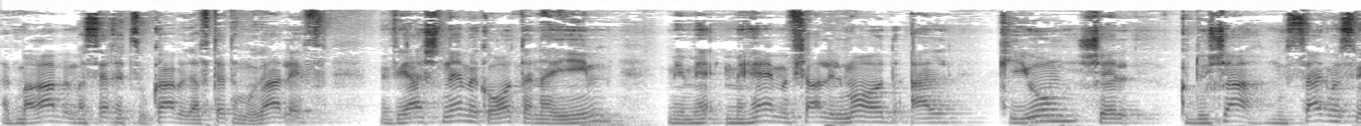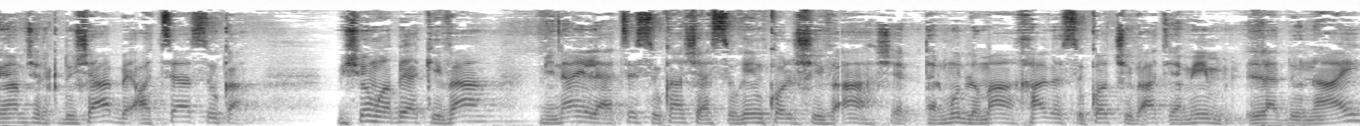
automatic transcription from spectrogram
הגמרא במסכת סוכה בדף ט עמוד א' מביאה שני מקורות תנאיים, מהם אפשר ללמוד על קיום של קדושה, מושג מסוים של קדושה בעצי הסוכה. משום רבי עקיבא, מניין לעצי סוכה שאסורים כל שבעה, שתלמוד לומר חג הסוכות שבעת ימים לאדוני,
